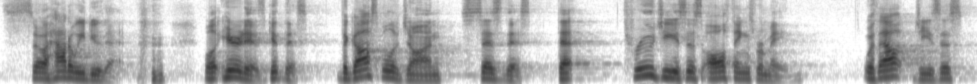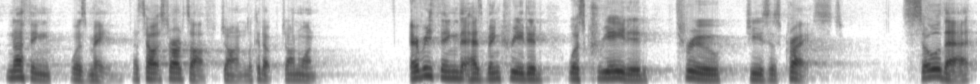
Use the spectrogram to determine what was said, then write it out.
So, how do we do that? well, here it is. Get this the Gospel of John says this that through Jesus all things were made. Without Jesus, nothing was made. That's how it starts off. John, look it up, John 1. Everything that has been created was created through Jesus Christ, so that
